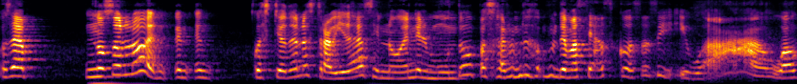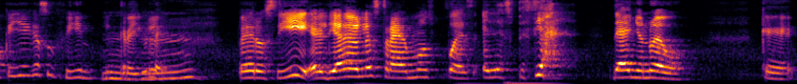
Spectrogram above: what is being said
O sea, no solo en, en- en cuestión de nuestra vida, sino en el mundo pasaron demasiadas cosas y, y wow, wow que llegue a su fin. Increíble. Ujú. Pero sí, el día de hoy les traemos pues el especial de Año Nuevo que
